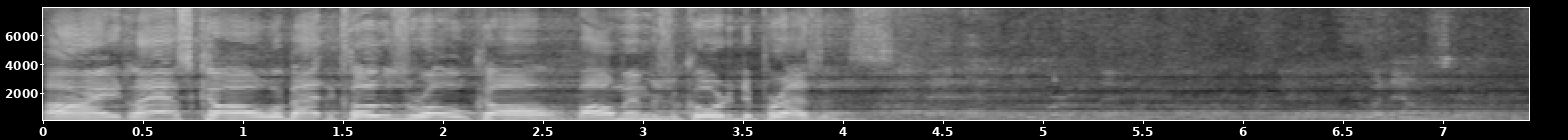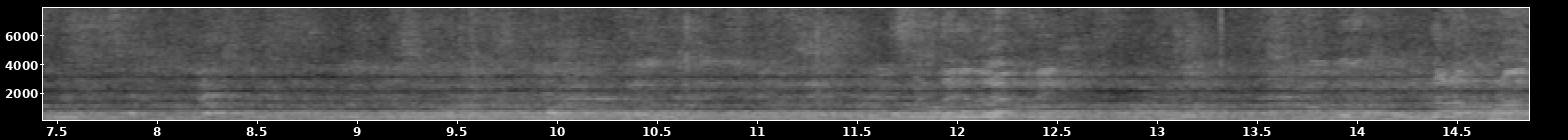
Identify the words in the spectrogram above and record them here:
All right, last call. We're about to close the roll call. All members recorded their presence? when they let me, not, not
